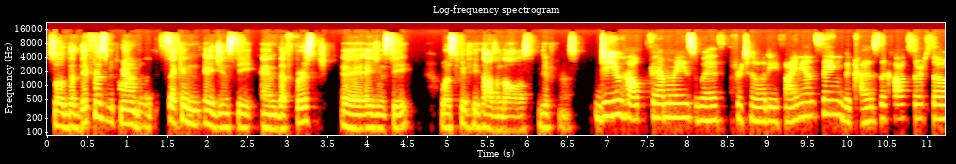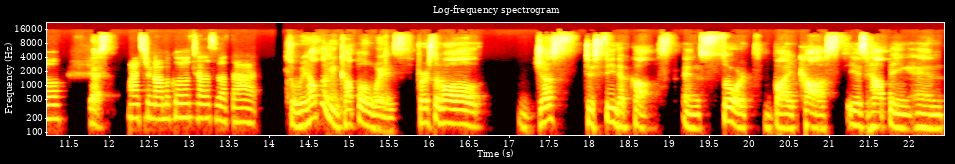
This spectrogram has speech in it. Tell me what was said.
so the difference between the second agency and the first uh, agency was $50000 difference do you help families with fertility financing because the costs are so yes astronomical tell us about that so we help them in a couple of ways first of all just to see the cost and sort by cost is helping and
